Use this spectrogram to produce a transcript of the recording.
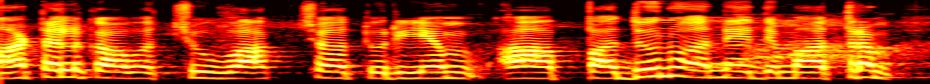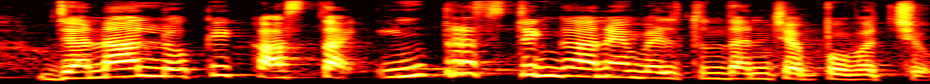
మాటలు కావచ్చు వాక్చాతుర్యం ఆ పదును అనేది మాత్రం జనాల్లోకి కాస్త ఇంట్రెస్టింగ్గానే వెళ్తుందని చెప్పవచ్చు.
